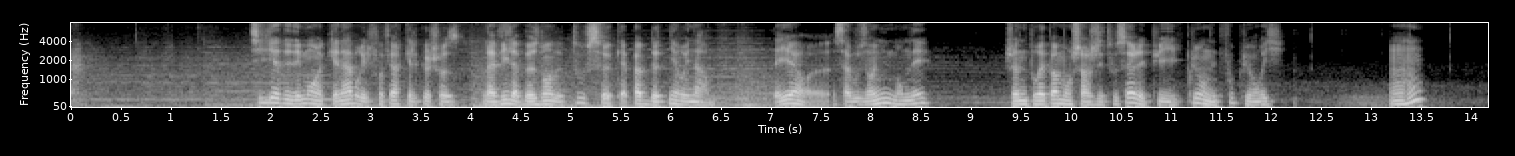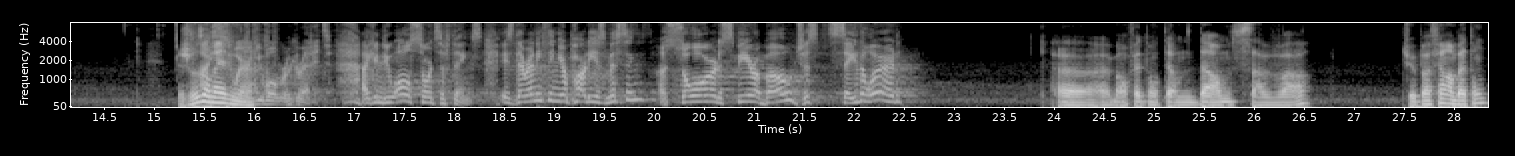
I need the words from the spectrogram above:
me. S'il y a des démons à Kenabre, il faut faire quelque chose. La ville a besoin de tous ceux capables de tenir une arme. D'ailleurs, euh, ça vous ennuie de m'emmener? Je ne pourrais pas m'en charger tout seul, et puis plus on est de fous, plus on rit. Mhm. Je vous emmène. Euh, bah, en fait, en termes d'armes, ça va. Tu veux pas faire un bâton?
